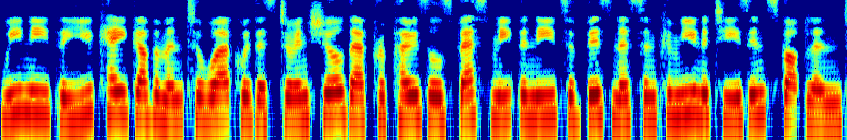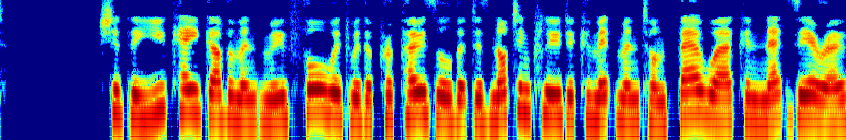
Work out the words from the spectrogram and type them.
We need the UK Government to work with us to ensure their proposals best meet the needs of business and communities in Scotland. Should the UK government move forward with a proposal that does not include a commitment on fair work and net zero,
